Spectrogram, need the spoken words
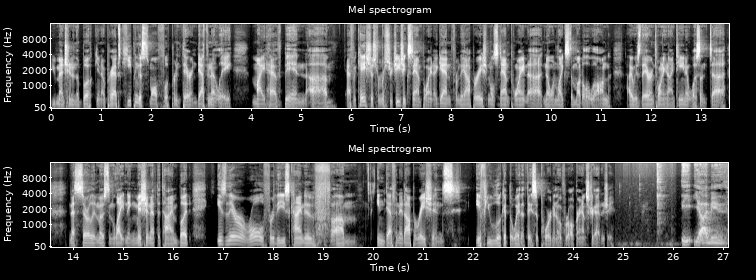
you mentioned in the book, you know, perhaps keeping a small footprint there indefinitely might have been um, efficacious from a strategic standpoint. Again, from the operational standpoint, uh, no one likes to muddle along. I was there in 2019. It wasn't uh, necessarily the most enlightening mission at the time, but is there a role for these kind of um, indefinite operations if you look at the way that they support an overall grand strategy? Yeah, I mean,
